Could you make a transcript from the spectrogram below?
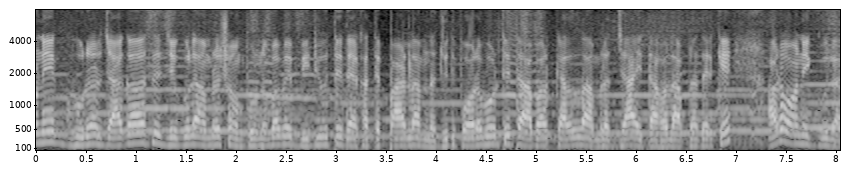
অনেক ঘোরার জায়গা আছে যেগুলো আমরা সম্পূর্ণভাবে ভিডিওতে দেখাতে পারলাম না। যদি পরবর্তীতে আবার কাল্লা আমরা যাই, তাহলে আপনাদেরকে আরও অনেকগুলা,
